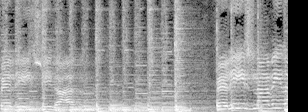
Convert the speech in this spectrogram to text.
felicidad. Feliz Navidad.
